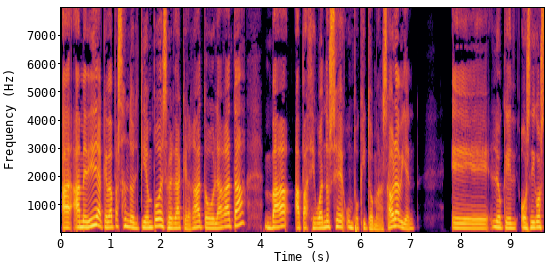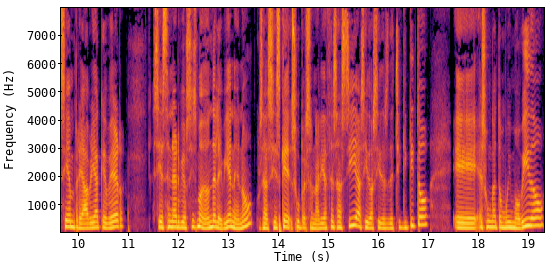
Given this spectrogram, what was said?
A medida que va pasando el tiempo, es verdad que el gato o la gata va apaciguándose un poquito más. Ahora bien, eh, lo que os digo siempre, habría que ver si ese nerviosismo de dónde le viene, ¿no? O sea, si es que su personalidad es así, ha sido así desde chiquitito, eh, es un gato muy movido,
